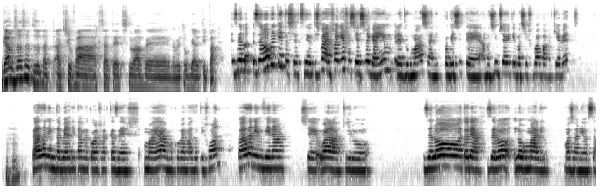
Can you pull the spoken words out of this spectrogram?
גם זאת, זאת, זאת התשובה הקצת צנועה ומתורגלת טיפה. זה, לא, זה לא בקטע של צניעות, תשמע, אני יכולה להגיד לך שיש רגעים, לדוגמה, שאני פוגשת אה, אנשים שהיו איתי בשכבה ברכבת, mm-hmm. ואז אני מדברת איתם וכל אחד כזה, מה היה, מה קורה מאז התיכון, ואז אני מבינה שוואלה, כאילו, זה לא, אתה יודע, זה לא נורמלי מה שאני עושה,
